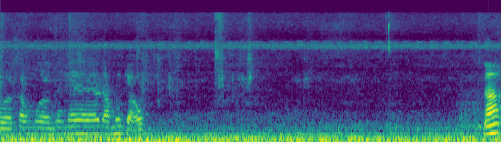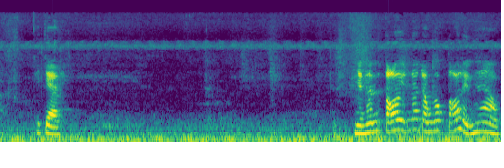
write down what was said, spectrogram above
rồi xong rồi đâu đâu mới trộn đó thấy chưa nhìn thấy nó tối nó trong góc tối liền thấy không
